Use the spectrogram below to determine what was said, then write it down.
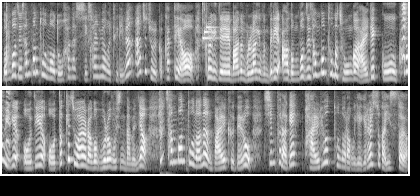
넘버즈 3번 토너도 하나씩 설명을 드리면 아주 좋을 것 같아요. 그럼 이제 많은 몰랑이 분들이 아 넘버즈 3번 토너 좋은 건 알겠고 그럼 이게 어디에 어떻게 좋아요? 라고 물어보신다면요. 3번 토너는 말 그대로 심플하게 발효 토너라고 얘기를 할 수가 있어요.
